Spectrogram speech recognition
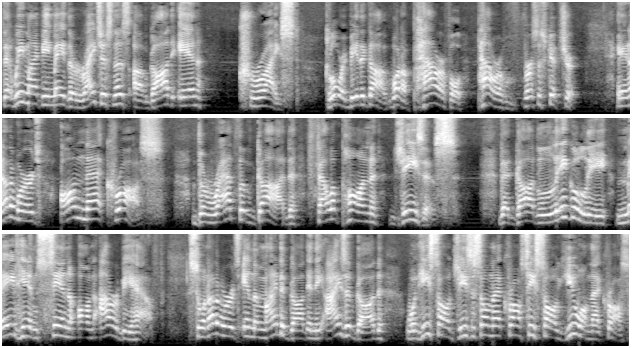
that we might be made the righteousness of God in Christ. Glory be to God. What a powerful, powerful verse of Scripture. In other words, on that cross, the wrath of God fell upon Jesus. That God legally made him sin on our behalf. So, in other words, in the mind of God, in the eyes of God, when he saw Jesus on that cross, he saw you on that cross.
